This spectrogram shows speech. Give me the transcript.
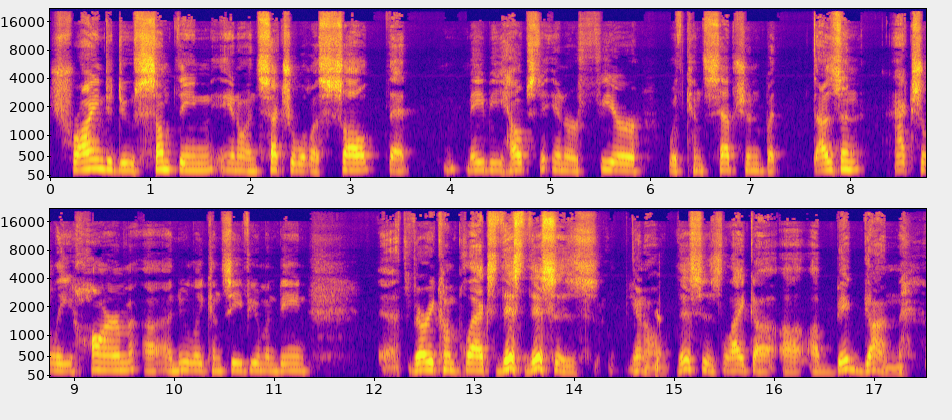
trying to do something, you know, in sexual assault that maybe helps to interfere with conception but doesn't actually harm a newly conceived human being it's very complex. This this is you know this is like a, a, a big gun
